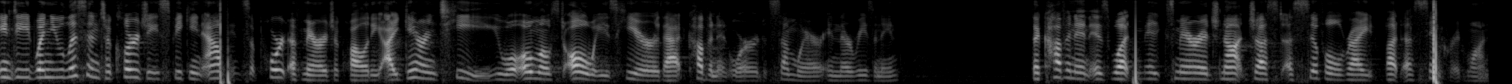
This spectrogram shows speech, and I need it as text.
Indeed, when you listen to clergy speaking out in support of marriage equality, I guarantee you will almost always hear that covenant word somewhere in their reasoning. The covenant is what makes marriage not just a civil right, but a sacred one.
